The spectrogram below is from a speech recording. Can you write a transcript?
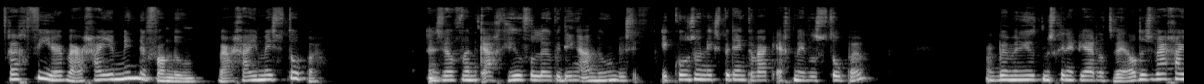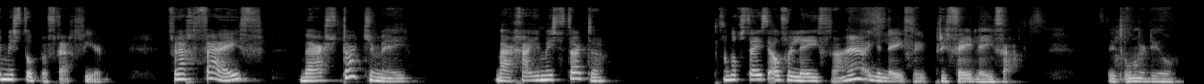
Vraag 4. Waar ga je minder van doen? Waar ga je mee stoppen? En zelf ben ik eigenlijk heel veel leuke dingen aan doen. Dus ik, kon zo niks bedenken waar ik echt mee wil stoppen. Maar ik ben benieuwd, misschien heb jij dat wel. Dus waar ga je mee stoppen? Vraag 4. Vraag 5. Waar start je mee? Waar ga je mee starten? Nog steeds over leven, hè? je leven, je privéleven. Dit onderdeel.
